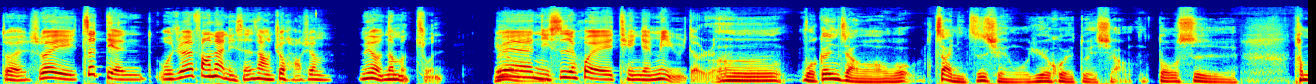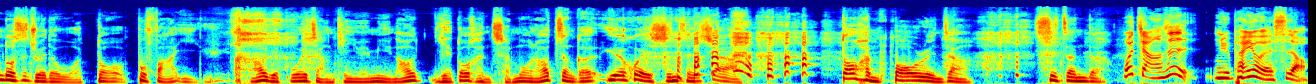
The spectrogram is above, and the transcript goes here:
对，所以这点我觉得放在你身上就好像没有那么准，因为你是会甜言蜜语的人。嗯、呃，我跟你讲哦，我在你之前，我约会的对象都是，他们都是觉得我都不发一语，然后也不会讲甜言蜜语，然后也都很沉默，然后整个约会行程下来 都很 boring，这样是真的。我讲的是女朋友也是哦。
